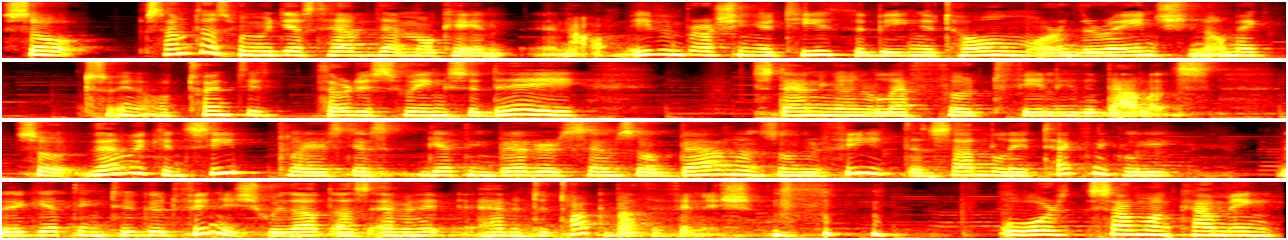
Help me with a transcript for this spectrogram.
So sometimes when we just have them, okay, know, even brushing your teeth or being at home or in the range, you know, make, you know, 20, 30 swings a day, standing on the left foot, feeling the balance. So then we can see players just getting better sense of balance on their feet, and suddenly, technically, they're getting to a good finish without us ever having to talk about the finish. or someone coming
